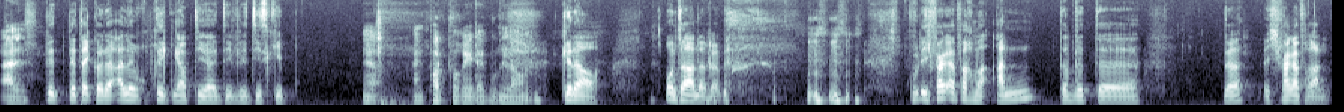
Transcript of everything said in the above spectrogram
Alles. Wir, wir decken heute alle Rubriken ab, die, die, die es gibt. Ja. Ein Potpourri der guten Laune. Genau. Unter anderem. Gut, ich fange einfach mal an, damit, äh, ne, ich fange einfach an.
